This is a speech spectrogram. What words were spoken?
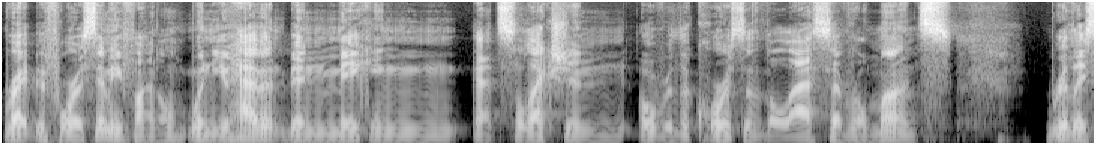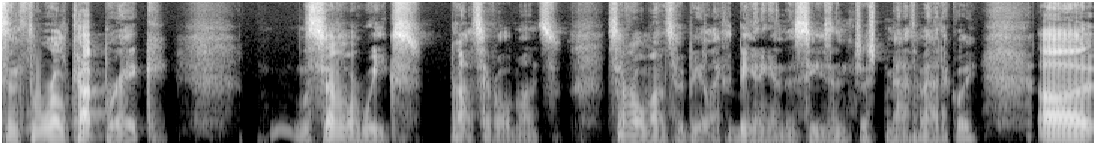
right before a semifinal when you haven't been making that selection over the course of the last several months really since the world cup break several weeks not several months. Several months would be like the beginning of the season, just mathematically. Uh,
